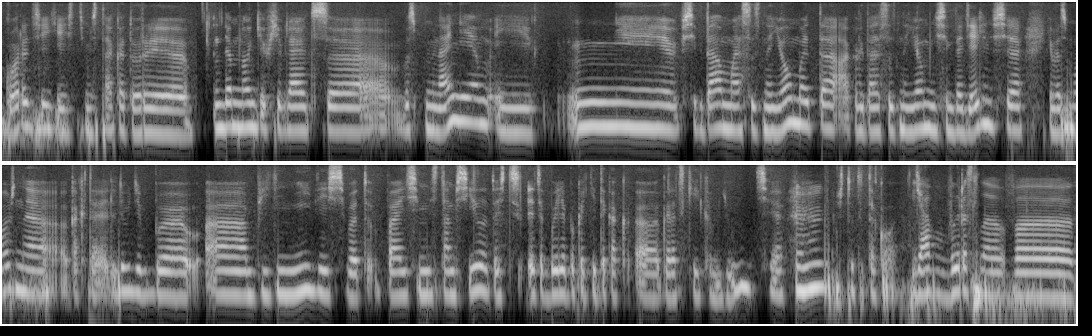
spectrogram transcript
в городе. Есть места, которые для многих являются воспоминанием и не всегда мы осознаем это, а когда осознаем, не всегда делимся. И, возможно, как-то люди бы объединились вот по этим местам силы. То есть это были бы какие-то как э, городские комьюнити, mm-hmm. что-то такое. Я выросла в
